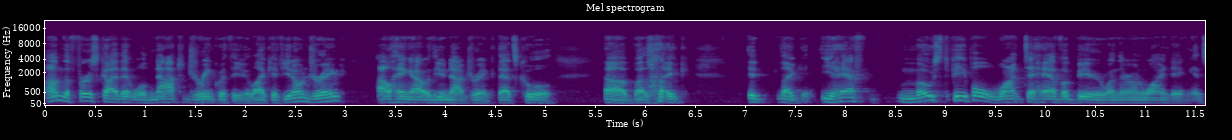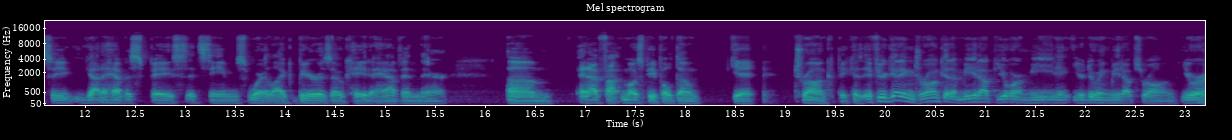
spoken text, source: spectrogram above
i'm the first guy that will not drink with you. Like if you don't drink i'll hang out with you not drink. That's cool. Uh, but like it like you have most people want to have a beer when they're unwinding, and so you, you got to have a space. It seems where like beer is okay to have in there. Um, and I found most people don't get drunk because if you're getting drunk at a meetup, you are meeting, you're doing meetups wrong. You are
